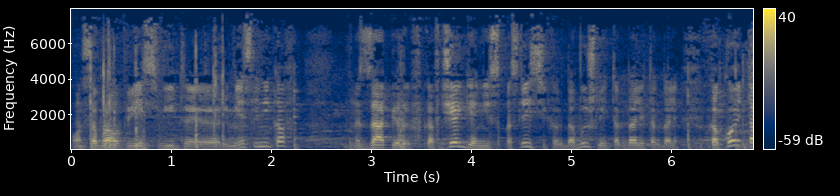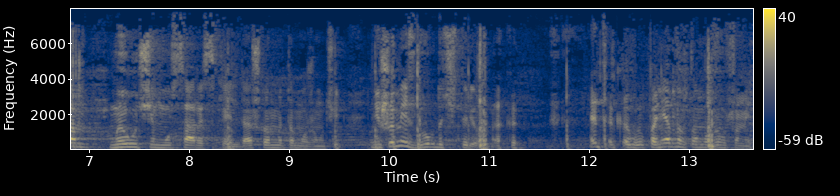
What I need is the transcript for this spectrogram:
Он собрал весь вид э, ремесленников, запер их в ковчеге, они спаслись, и когда вышли, и так далее, и так далее. Какой там мы учим мусар и да, что мы там можем учить? Не шуметь с двух до четырех. Это как бы понятно, что можем шуметь.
